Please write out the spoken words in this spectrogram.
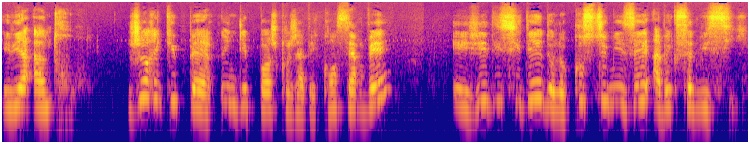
il y a un trou. Je récupère une des poches que j'avais conservées et j'ai décidé de le customiser avec celui-ci.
